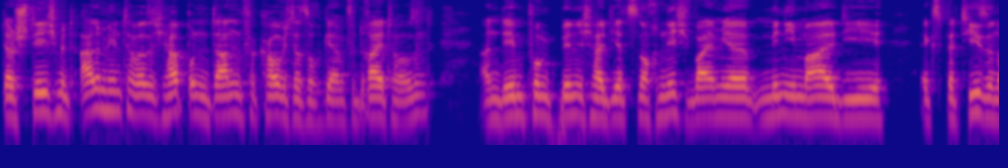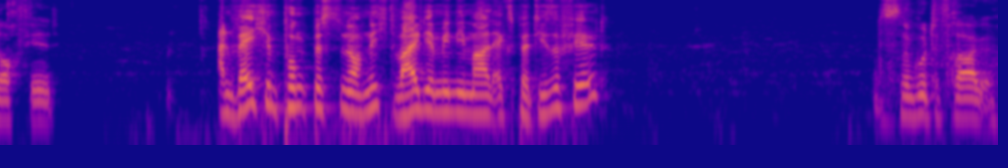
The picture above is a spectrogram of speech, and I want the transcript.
Da stehe ich mit allem hinter, was ich habe und dann verkaufe ich das auch gern für 3000. An dem Punkt bin ich halt jetzt noch nicht, weil mir minimal die Expertise noch fehlt. An welchem Punkt bist du noch nicht, weil dir minimal Expertise fehlt? Das ist eine gute Frage.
